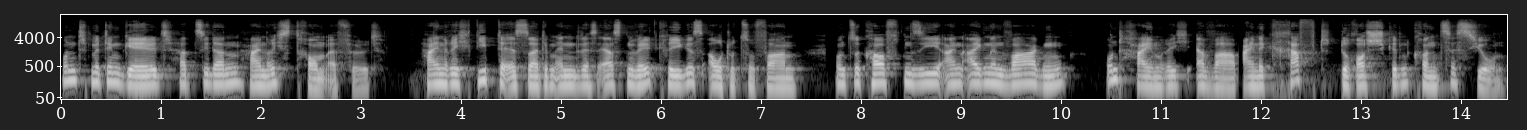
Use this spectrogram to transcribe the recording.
und mit dem Geld hat sie dann Heinrichs Traum erfüllt. Heinrich liebte es seit dem Ende des Ersten Weltkrieges Auto zu fahren und so kauften sie einen eigenen Wagen und Heinrich erwarb eine Kraftdroschken-Konzession.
